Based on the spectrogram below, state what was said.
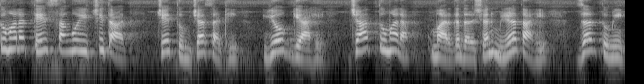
तुम्हाला तेच सांगू इच्छितात जे तुमच्यासाठी योग्य आहे ज्यात तुम्हाला मार्गदर्शन मिळत आहे. जर तुम्ही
